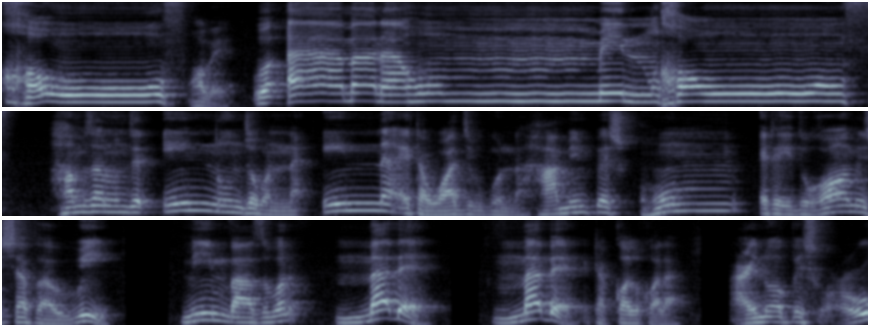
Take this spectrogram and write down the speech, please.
খউফ হবে وآمنهم من خوف হামজা নুনজের ইন নুন জবর না ইন না এটা ওয়াজিব গুণ না হামিম পেশ হুম এটা ইদু গামি শাফা উই মিম বা জবর মাবে মাবে এটা কলকলা আইনু পেশ উ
